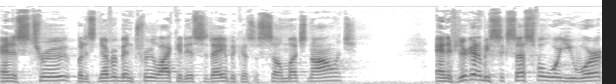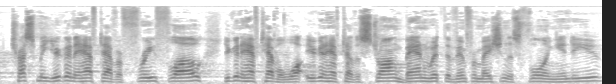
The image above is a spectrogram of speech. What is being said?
and it's true, but it's never been true like it is today because there's so much knowledge. And if you're going to be successful where you work, trust me, you're going to have to have a free flow. You're going to have to have a you're going to have to have a strong bandwidth of information that's flowing into you.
